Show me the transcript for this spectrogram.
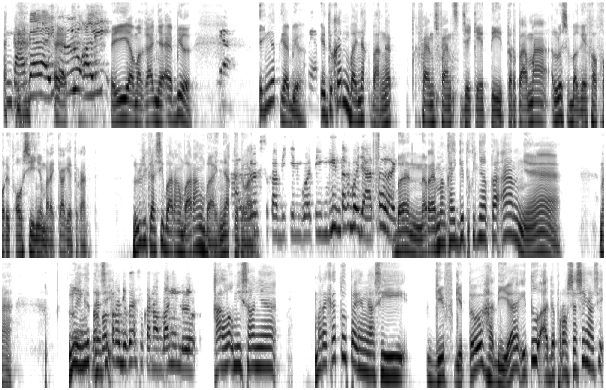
Enggak ada lah itu Eh. lu kali Iya, makanya. Eh, Bill. Ya. Ingat gak, Bill? Apa ya? Itu kan banyak banget fans-fans JKT. Terutama lu sebagai favorit OC-nya mereka gitu kan. Lu dikasih barang-barang banyak gitu kan. lu suka bikin gue tinggi ntar gue jatuh lagi Bener, emang kayak gitu kenyataannya. Nah, lu Iya, inget gak sih juga suka nontonin dulu kalau misalnya mereka tuh pengen ngasih gift gitu, hadiah itu ada prosesnya gak sih?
